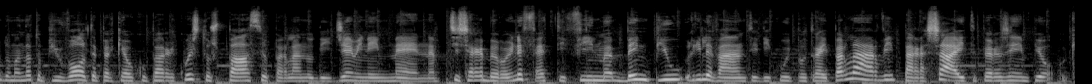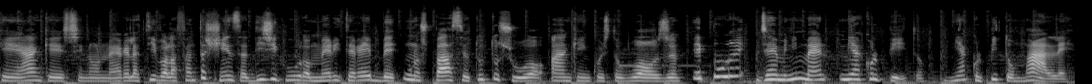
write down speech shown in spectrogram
Domandato più volte perché occupare questo spazio parlando di Gemini Man. Ci sarebbero in effetti film ben più rilevanti di cui potrei parlarvi. Parasite, per esempio, che anche se non è relativo alla fantascienza, di sicuro meriterebbe uno spazio tutto suo anche in questo WOS. Eppure Gemini Man mi ha colpito. Mi ha colpito male,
